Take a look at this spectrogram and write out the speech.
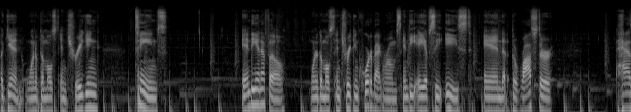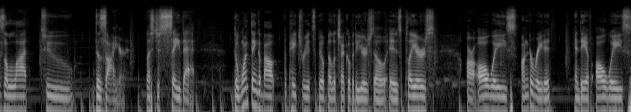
again, one of the most intriguing teams in the NFL, one of the most intriguing quarterback rooms in the AFC East, and the roster has a lot to desire. Let's just say that. The one thing about the Patriots, Bill Belichick, over the years, though, is players are always underrated and they have always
